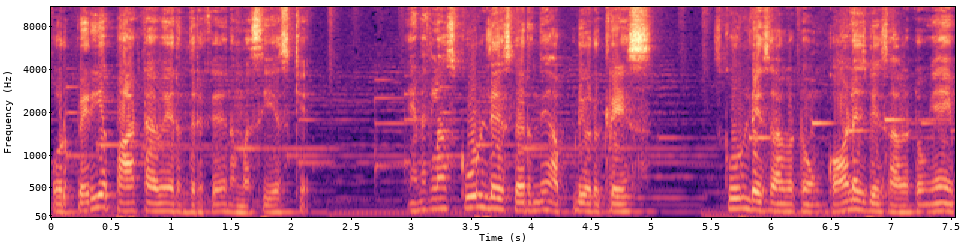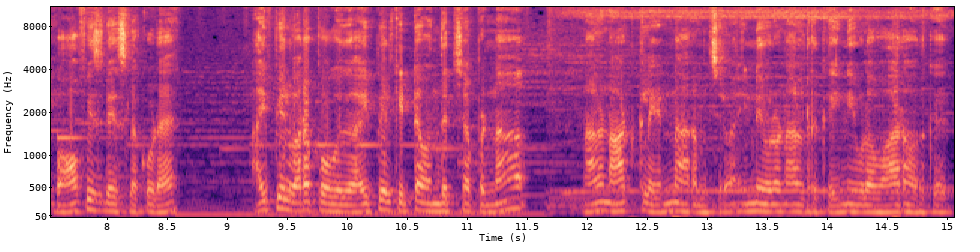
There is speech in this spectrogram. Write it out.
ஒரு பெரிய பார்ட்டாகவே இருந்திருக்கு நம்ம சிஎஸ்கே எனக்கெல்லாம் ஸ்கூல் டேஸ்லேருந்தே அப்படி ஒரு கிரேஸ் ஸ்கூல் டேஸ் ஆகட்டும் காலேஜ் டேஸ் ஆகட்டும் ஏன் இப்போ ஆஃபீஸ் டேஸில் கூட ஐபிஎல் வரப்போகுது ஐபிஎல் கிட்ட வந்துடுச்சு அப்படின்னா நான் நாட்களை என்ன ஆரம்பிச்சிருவேன். இன்னும் இவ்வளோ நாள் இருக்குது இன்னும் இவ்வளோ வாரம் இருக்குது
